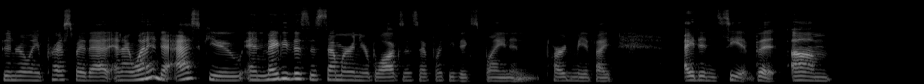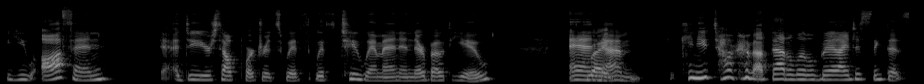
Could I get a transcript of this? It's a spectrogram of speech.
been really impressed by that. And I wanted to ask you, and maybe this is somewhere in your blogs and so forth you've explained, and pardon me if I I didn't see it, but um, you often uh, do your self portraits with with two women, and they're both you. And Right. um, can you talk about that a little bit? I just think that's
